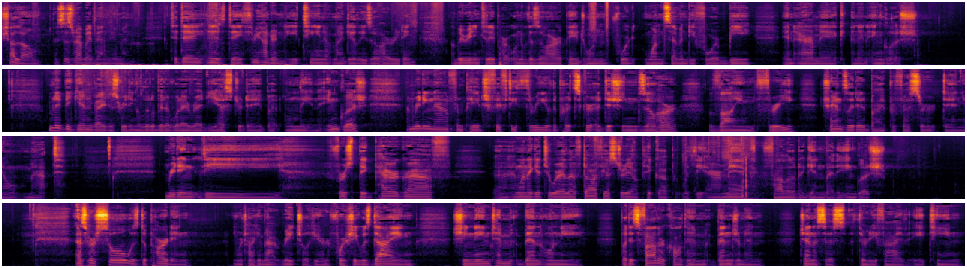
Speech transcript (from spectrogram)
Shalom, this is Rabbi Ben Newman. Today is day 318 of my daily Zohar reading. I'll be reading today part 1 of the Zohar, page 174b in Aramaic and in English. I'm going to begin by just reading a little bit of what I read yesterday, but only in English. I'm reading now from page 53 of the Pritzker edition Zohar, volume 3, translated by Professor Daniel Matt. I'm reading the first big paragraph. Uh, and when I get to where I left off yesterday, I'll pick up with the Aramaic, followed again by the English. As her soul was departing, we're talking about Rachel here, for she was dying, she named him Ben Oni, but his father called him Benjamin. Genesis 35:18.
